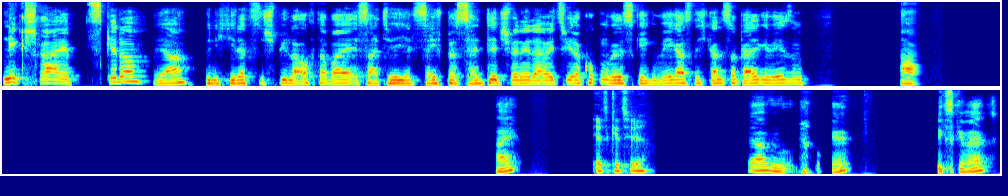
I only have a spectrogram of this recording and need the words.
Nick schreibt Skinner. Ja, bin ich die letzten Spiele auch dabei. Ist natürlich jetzt Safe Percentage, wenn du da jetzt wieder gucken willst, gegen Vegas nicht ganz so geil gewesen. Ah. Hi. Jetzt geht's wieder. Ja, okay. Nichts gemerkt.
